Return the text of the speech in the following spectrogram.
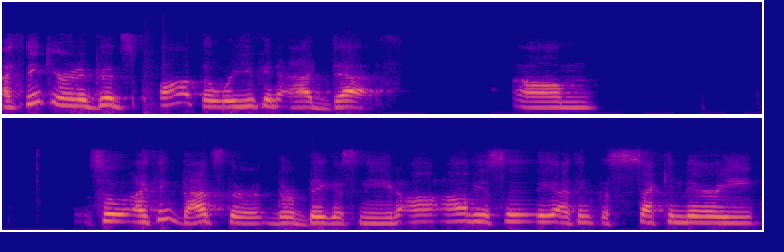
I think you're in a good spot though where you can add depth. Um, so I think that's their their biggest need. Obviously, I think the secondary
